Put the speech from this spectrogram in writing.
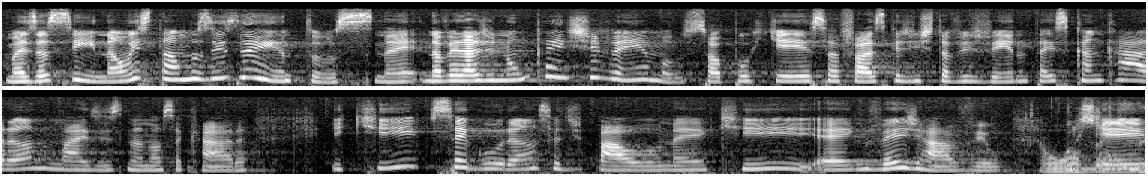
mas assim, não estamos isentos, né? Na verdade, nunca estivemos, só porque essa fase que a gente está vivendo está escancarando mais isso na nossa cara. E que segurança de Paulo, né? Que é invejável. É porque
